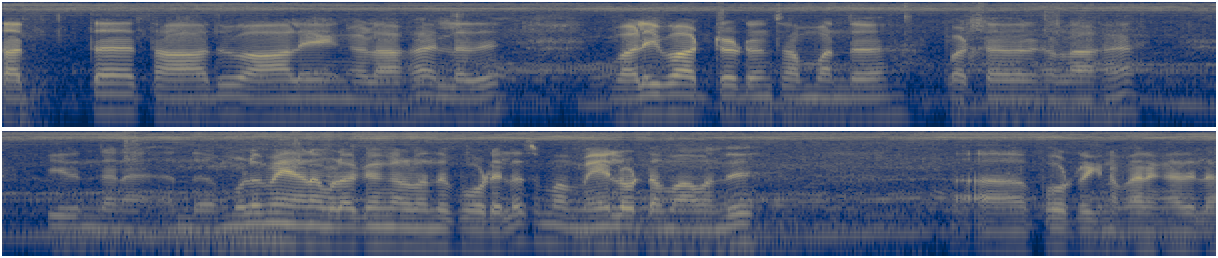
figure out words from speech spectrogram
தத்த தாது ஆலயங்களாக அல்லது வழிபாட்டுடன் சம்பந்தப்பட்டவர்களாக இருந்தன. அந்த முழுமையான விளக்கங்கள் வந்து போடல. சும்மா மேலோட்டமாக வந்து போட்டிருக்கணும் பாருங்கள் அதில்.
